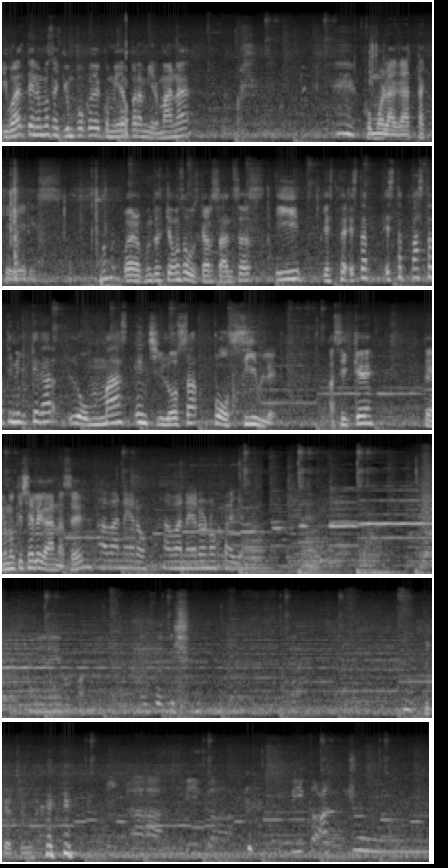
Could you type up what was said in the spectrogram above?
Igual tenemos aquí un poco de comida para mi hermana. Como la gata que eres. Bueno, el punto es que vamos a buscar salsas y esta, esta, esta pasta tiene que quedar lo más enchilosa posible. Así que tenemos que echarle ganas, ¿eh? Habanero, habanero no falla. Pikachu. Pica, Pikachu.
